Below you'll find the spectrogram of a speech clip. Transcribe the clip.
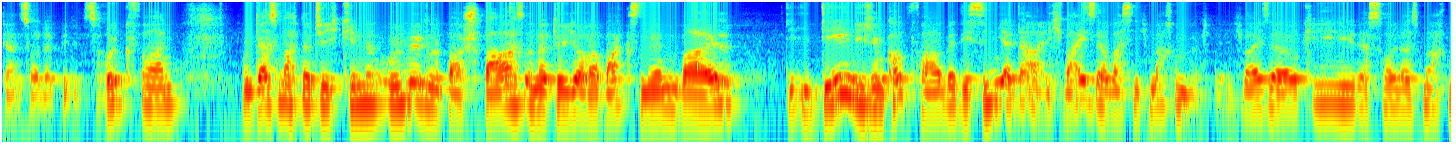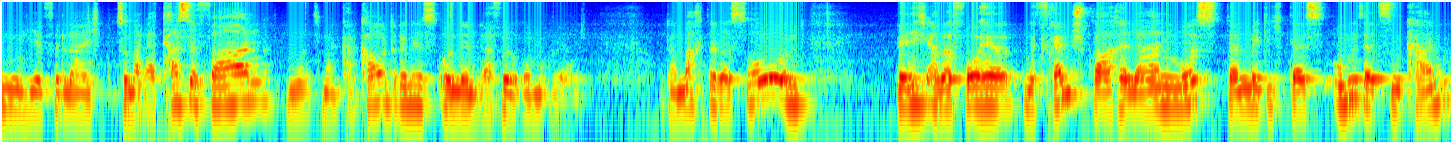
dann soll er bitte zurückfahren. Und das macht natürlich Kindern unmittelbar Spaß und natürlich auch Erwachsenen, weil die Ideen, die ich im Kopf habe, die sind ja da. Ich weiß ja, was ich machen möchte. Ich weiß ja, okay, das soll das machen, hier vielleicht zu meiner Tasse fahren, wo jetzt mein Kakao drin ist und den Löffel rumrühren. Und dann macht er das so und wenn ich aber vorher eine Fremdsprache lernen muss, damit ich das umsetzen kann,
